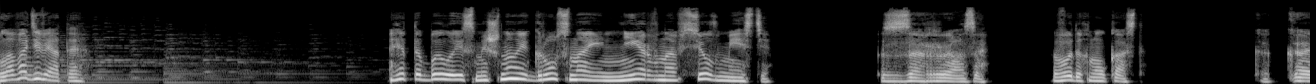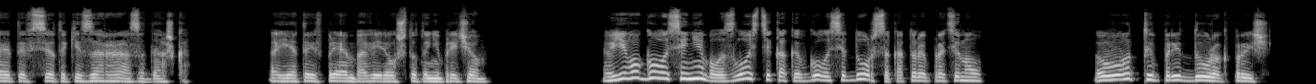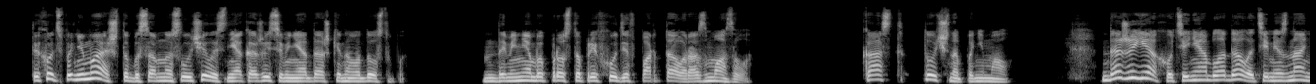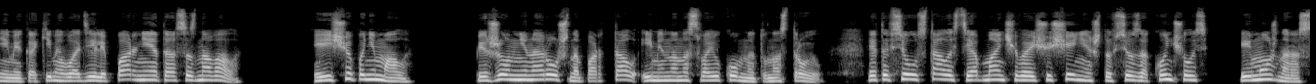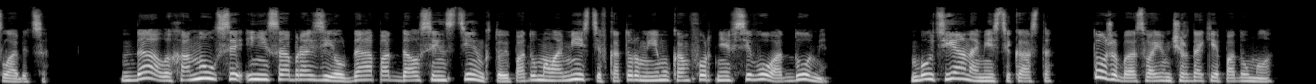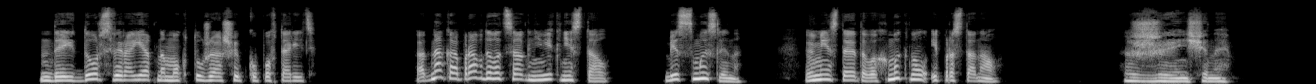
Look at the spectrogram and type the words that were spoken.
Глава девятая. Это было и смешно, и грустно, и нервно, все вместе. «Зараза!» — выдохнул Каст. «Какая ты все-таки зараза, Дашка! А я-то и впрямь поверил, что ты ни при чем». В его голосе не было злости, как и в голосе Дорса, который протянул. «Вот ты придурок, прыщ! Ты хоть понимаешь, что бы со мной случилось, не окажись у меня Дашкиного доступа? Да меня бы просто при входе в портал размазало. Каст точно понимал. Даже я, хоть и не обладала теми знаниями, какими владели парни, это осознавала. И еще понимала. Пижон ненарочно портал именно на свою комнату настроил. Это все усталость и обманчивое ощущение, что все закончилось и можно расслабиться. Да, лоханулся и не сообразил, да, поддался инстинкту и подумал о месте, в котором ему комфортнее всего, о доме. Будь я на месте Каста, тоже бы о своем чердаке подумала. Да и Дорс, вероятно, мог ту же ошибку повторить. Однако оправдываться огневик не стал. Бессмысленно. Вместо этого хмыкнул и простонал. «Женщины.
